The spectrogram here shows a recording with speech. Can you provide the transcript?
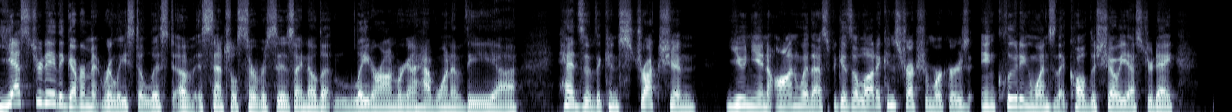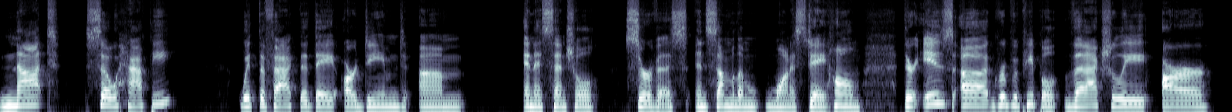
Yesterday, the government released a list of essential services. I know that later on we're going to have one of the uh, heads of the construction union on with us because a lot of construction workers, including ones that called the show yesterday, not so happy with the fact that they are deemed um, an essential service and some of them want to stay home. There is a group of people that actually are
